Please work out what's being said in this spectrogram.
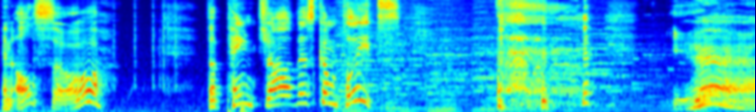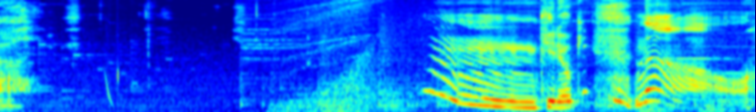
And also, the paint job is complete! yeah! Hmm, kidoki. Now,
